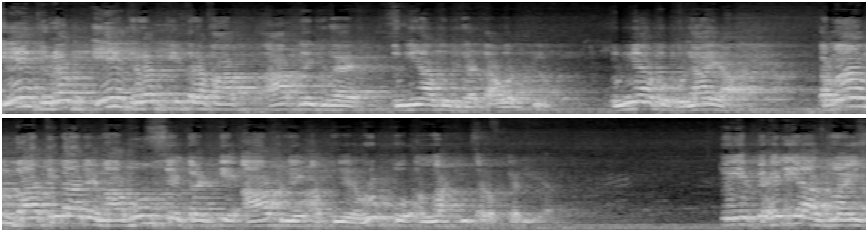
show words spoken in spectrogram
एक रब एक रब की तरफ़ आप, आपने जो है दुनिया को जो है दावत दी, दुनिया को बुलाया। तमाम बातिला ने मामूद से कट के आपने अपने रुख को अल्लाह की तरफ़ कर लिया। तो ये पहली आजमाइश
